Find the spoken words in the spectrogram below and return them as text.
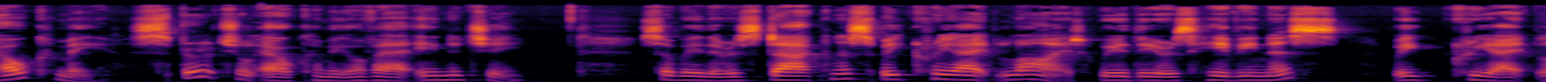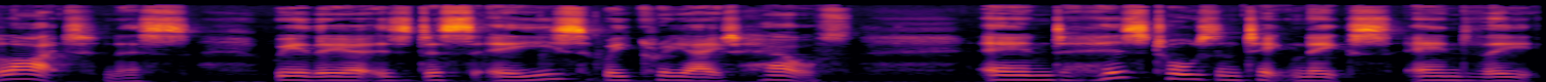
alchemy, spiritual alchemy of our energy? So, where there is darkness, we create light. Where there is heaviness, we create lightness. Where there is dis-ease, we create health. And his tools and techniques and the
